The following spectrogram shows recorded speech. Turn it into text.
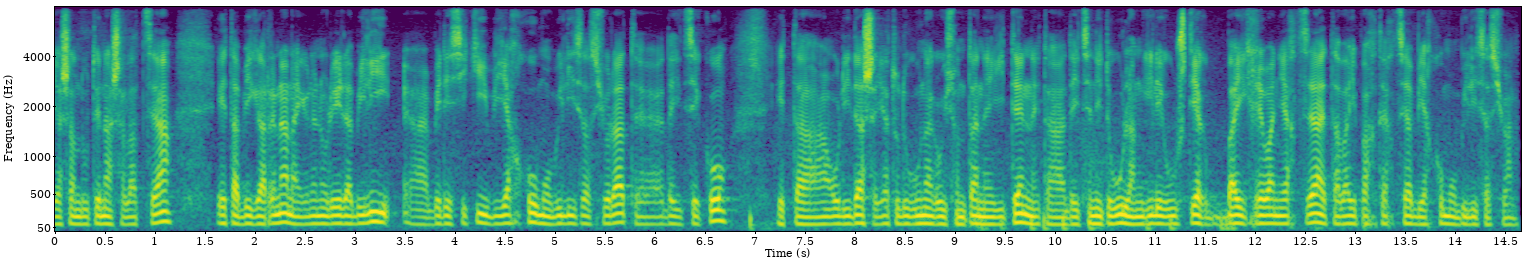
jasan dutena salatzea eta bigarrena nahi genuen hori erabili bereziki biharko mobilizaziorat deitzeko eta hori da saiatu duguna goizontan egiten eta deitzen ditugu langile guztiak bai greban jartzea eta bai parte hartzea biharko mobilizazioan.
